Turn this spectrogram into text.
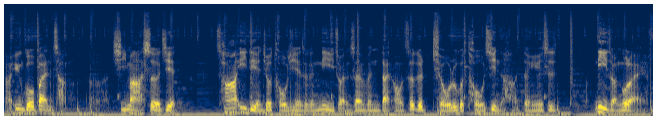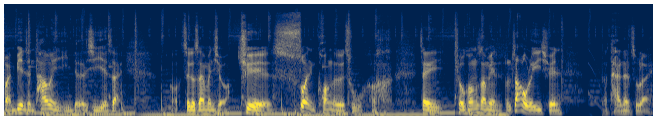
啊，运过半场啊，骑马射箭。差一点就投进了这个逆转三分弹哦！这个球如果投进了哈，等于是逆转过来，反变成他们赢得的系列赛哦。这个三分球却算框而出哈，在球框上面绕了一圈，弹了出来，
